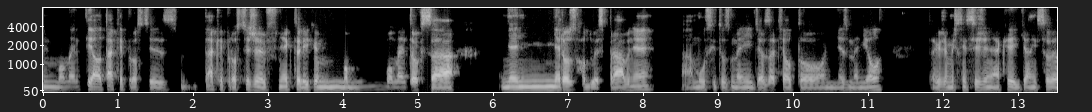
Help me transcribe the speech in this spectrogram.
momenty, ale také proste, také proste, že v niektorých momentoch sa ne, nerozhoduje správne a musí to zmeniť a zatiaľ to nezmenil. Takže myslím si, že nejaké Janisové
